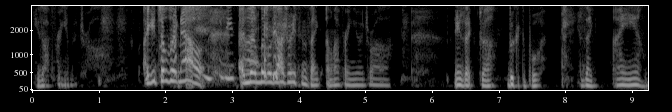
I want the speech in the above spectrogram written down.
he's offering him a draw. I get chills right now. And then little Josh Waitzkin's like, I'm offering you a draw. And he's like, draw, look at the boy. He's like, I am.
